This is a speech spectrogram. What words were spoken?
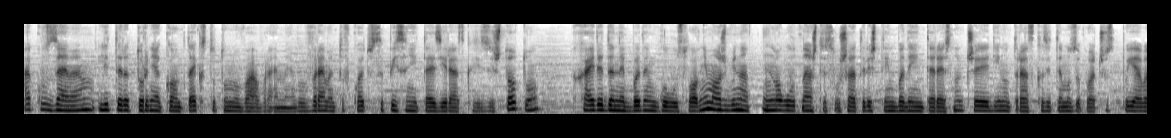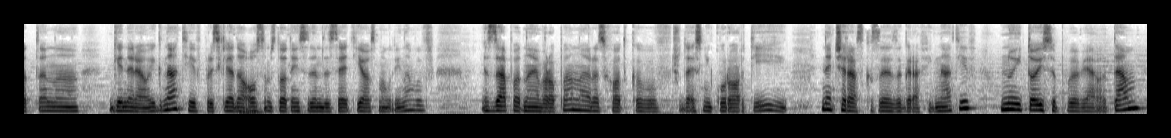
ако вземем литературния контекст от това време, във времето, в което са писани тези разкази? Защото хайде да не бъдем голословни. Може би на много от нашите слушатели ще им бъде интересно, че един от разказите му започва с появата на генерал Игнатиев през 1878 година в Западна Европа на разходка в чудесни курорти. Не, че разказа е за граф Игнатиев, но и той се появява там.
